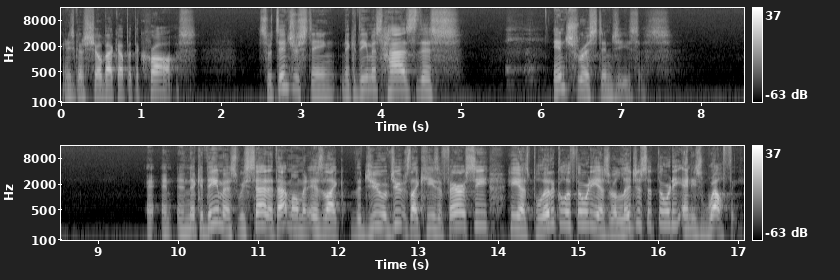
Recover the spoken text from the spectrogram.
and he's going to show back up at the cross. So it's interesting. Nicodemus has this interest in Jesus. And, and, Nicodemus, we said at that moment, is like the Jew of Jews. Like he's a Pharisee, he has political authority, he has religious authority, and he's wealthy.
